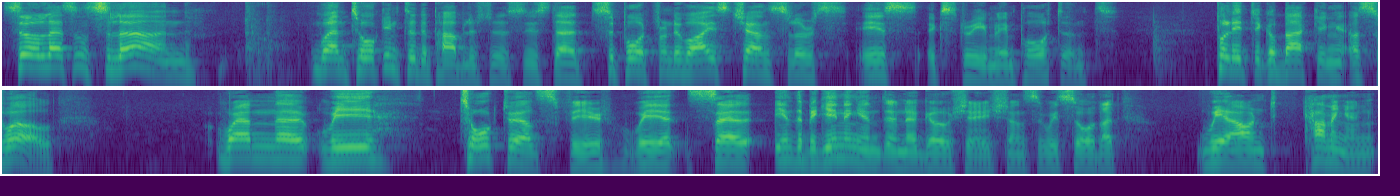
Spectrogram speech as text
So lessons learned when talking to the publishers is that support from the vice chancellors is extremely important. Political backing as well when uh, we talked to Elsevier, we said in the beginning in the negotiations, we saw that we aren't coming in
